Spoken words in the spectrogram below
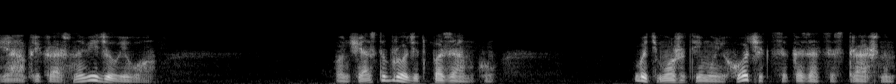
Я прекрасно видел его. Он часто бродит по замку. Быть может, ему и хочется казаться страшным,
